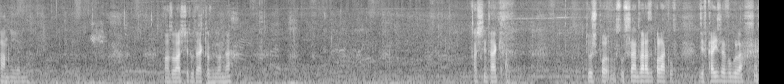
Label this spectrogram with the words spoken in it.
Chamy jedne. O, zobaczcie tutaj jak to wygląda. Właśnie tak. Tu już po, usłyszałem dwa razy Polaków, gdzie w Kairze w ogóle.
